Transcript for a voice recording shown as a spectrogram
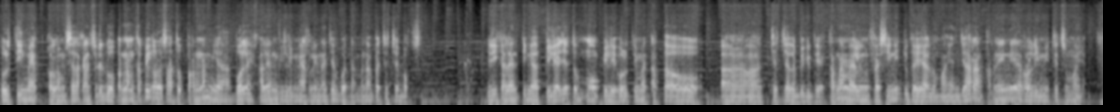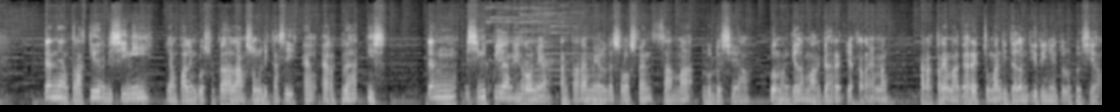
ultimate. Kalau misalnya kalian sudah 2 per 6 tapi kalau 1 per 6 ya boleh. Kalian pilih Merlin aja buat nambah-nambah CC box jadi kalian tinggal pilih aja tuh mau pilih ultimate atau uh, CC lebih gede. Karena Merlin Face ini juga ya lumayan jarang karena ini roll limited semua ya. Dan yang terakhir di sini yang paling gue suka langsung dikasih LR gratis. Dan di sini pilihan hero nya antara Melda Solosven sama Ludociel gue manggilnya Margaret ya karena emang karakternya Margaret cuman di dalam dirinya itu Ludociel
